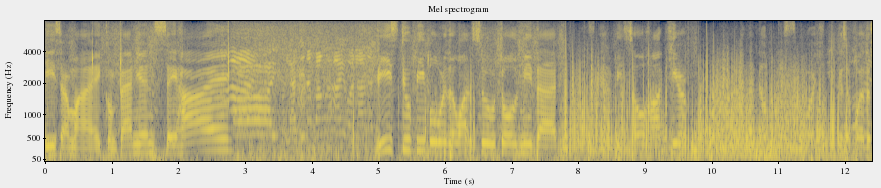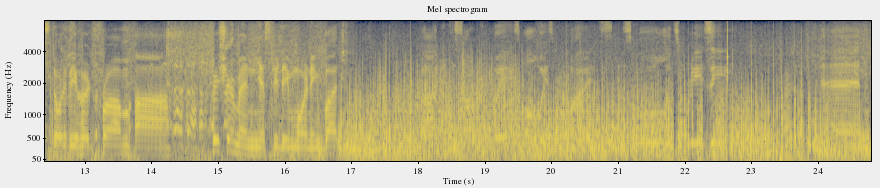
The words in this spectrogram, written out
These are my companions. Say hi. Hi! Wala din namang hi, wala na. These two people were the ones who told me that it's gonna be so hot here and then they'll be scorched because of the story they heard from uh, fishermen yesterday morning. But God in His sovereign ways always provides. It's cool, it's breezy, and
